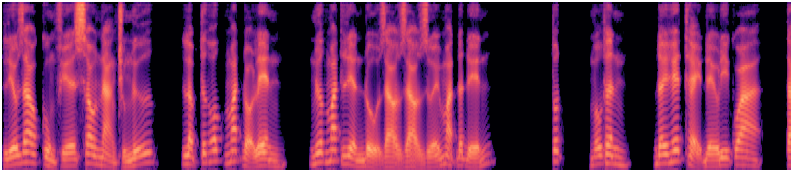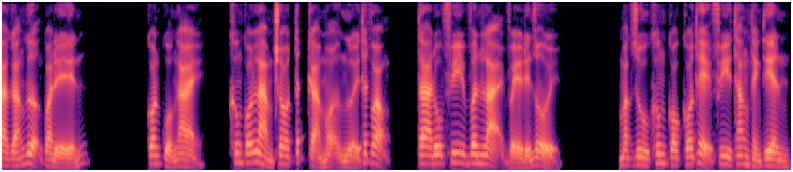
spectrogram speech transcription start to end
liếu dao cùng phía sau nàng chúng nữ, lập tức hốc mắt đỏ lên, nước mắt liền đổ rào rào dưới mặt đất đến. "Tốt, mẫu thân, đây hết thể đều đi qua, ta gắng gượng qua đến. Con của ngài không có làm cho tất cả mọi người thất vọng, ta Đỗ Phi Vân lại về đến rồi. Mặc dù không có có thể phi thăng thành tiên,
